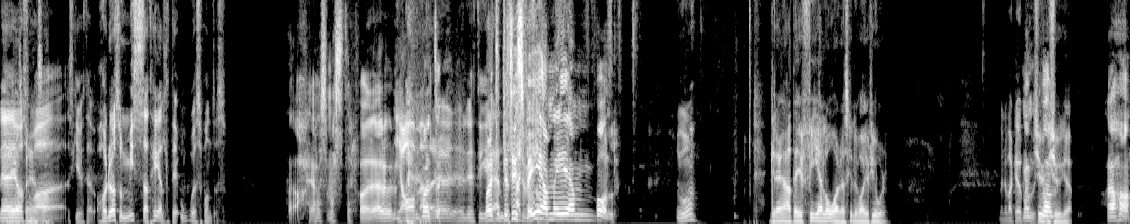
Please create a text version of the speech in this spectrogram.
Det är jag Jesper som har skrivit det. Har du alltså missat helt att det är OS Pontus? Ja, jag har semester. Var, är det, Ja men... var det inte, det var jag det inte precis. VM, EM-boll? Jo, Grejen är att det är fel år, det skulle vara i fjol. men det vart uppskjutet. 2020. Jaha.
